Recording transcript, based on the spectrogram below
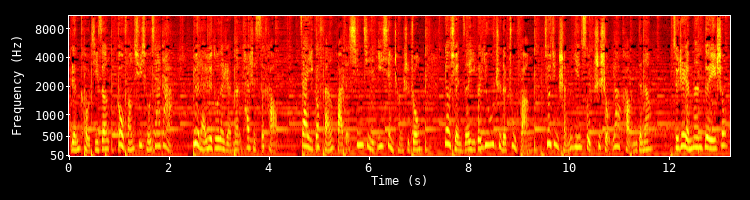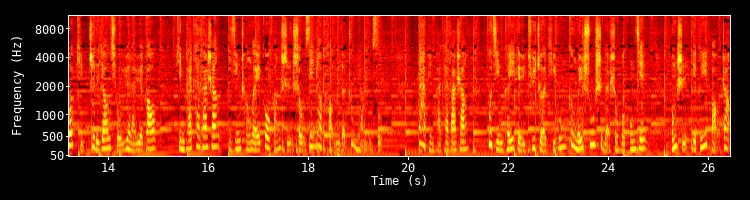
人口激增，购房需求加大，越来越多的人们开始思考，在一个繁华的新晋一线城市中，要选择一个优质的住房，究竟什么因素是首要考虑的呢？随着人们对生活品质的要求越来越高，品牌开发商已经成为购房时首先要考虑的重要因素。大品牌开发商不仅可以给居者提供更为舒适的生活空间，同时也可以保障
